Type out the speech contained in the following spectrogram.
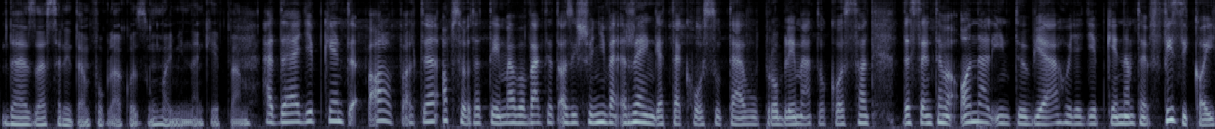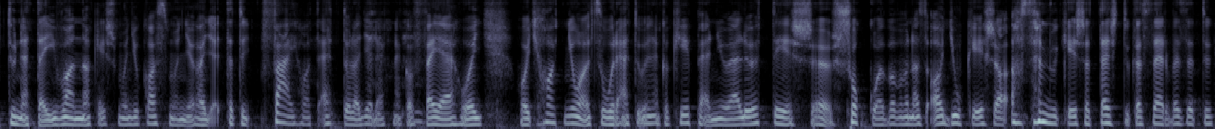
de ezzel szerintem foglalkozzunk majd mindenképpen. Hát de egyébként alapvetően abszolút a témába vág, tehát az is, hogy nyilván rengeteg hosszú távú problémát okozhat, de szerintem annál intőbbje, hogy egyébként nem tudom, fizikai tünetei vannak, és mondjuk azt mondja, hogy, tehát, hogy fájhat ettől a gyereknek a feje, hogy, hogy 6-8 órát ülnek a képernyő előtt, és sokkolva van az agyuk, és a, szemük, és a testük, a szervezetük,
